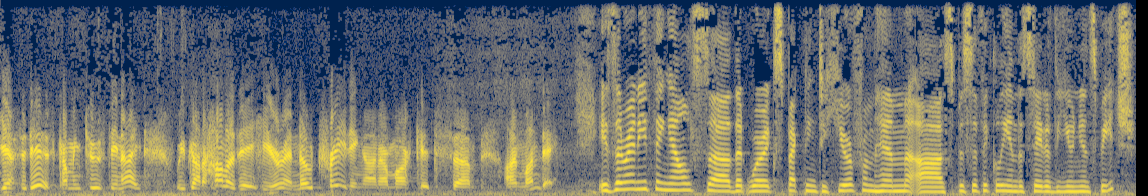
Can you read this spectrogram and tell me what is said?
Yes, it is. Coming Tuesday night, we've got a holiday here and no trading on our markets um, on Monday. Is there anything else uh, that we're expecting to hear from him uh, specifically in the State of the Union speech?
